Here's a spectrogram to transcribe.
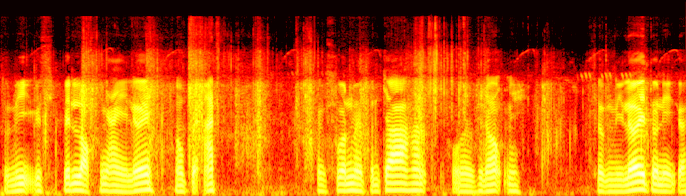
ตัวนี้ก็เป็นหลอกใหญ่เลยเอาไปอัดทางสวนแม่ปัญจาฮันโอ้ยพี่น้องนี่สึงนี่เลยตัวนี้ก็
